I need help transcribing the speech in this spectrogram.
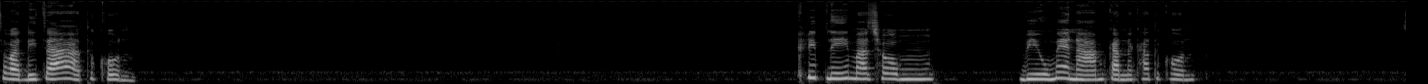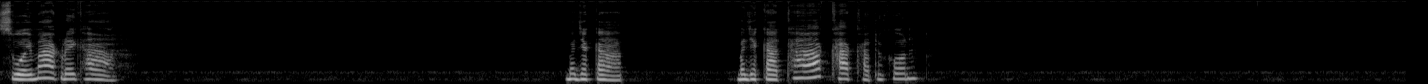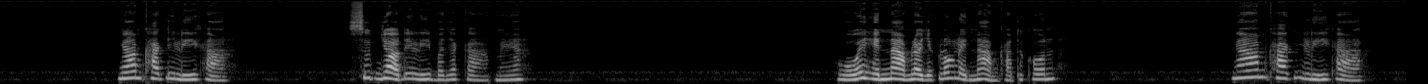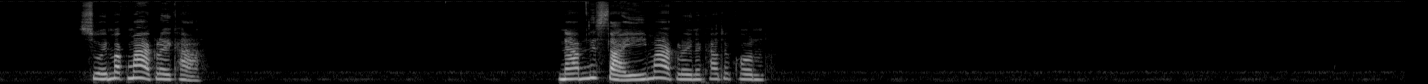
สวัสดีจ้าทุกคน คลิปนี้มาชมวิวแม่น้ำกันนะคะทุกคน สวยมากเลยค่ะ บรรยากาศ บรรยากาศคักคักค่ะทุกคน งามคักอีหลีค่ะ สุดยอดอีหลีบรรยากาศไหมโหยเห็นน้ำแล้วอยากลงเล่นน้ำค่ะทุกคน งามคักอีหลีค่ะ สวยมากๆเลยค่ะ น้ำนี่ใสมากเลยนะคะทุกคน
